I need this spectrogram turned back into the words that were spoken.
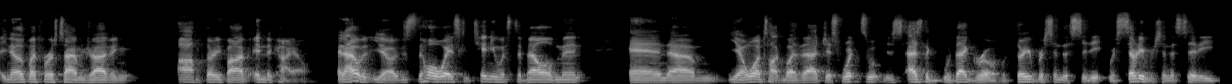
you know, it was my first time driving off 35 into Kyle. And I was, you know, just the whole way is continuous development and um, you know, I want to talk about that. Just what just as the with that growth, with 30% of the city, with 70% of the city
